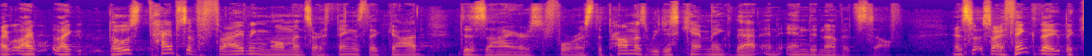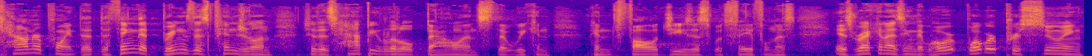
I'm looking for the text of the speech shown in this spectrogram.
Like, like, like those types of thriving moments are things that God desires for us. The problem is we just can't make that an end in of itself. And so, so I think the, the counterpoint, the, the thing that brings this pendulum to this happy little balance that we can, can follow Jesus with faithfulness is recognizing that what we're, what we're pursuing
